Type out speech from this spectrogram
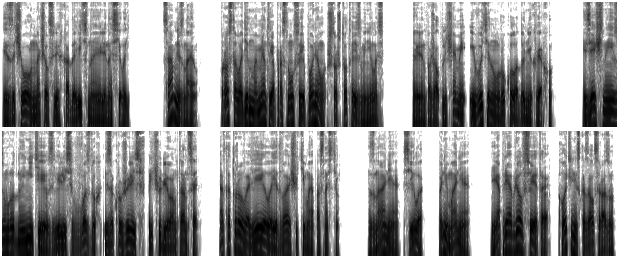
из-за чего он начал слегка давить на Элина силой. «Сам не знаю. Просто в один момент я проснулся и понял, что что-то изменилось». Эллен пожал плечами и вытянул руку ладонью кверху. Изящные изумрудные нити взвелись в воздух и закружились в причудливом танце, от которого веяло едва ощутимой опасностью. Знание, сила, понимание. Я приобрел все это, хоть и не сказал сразу.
